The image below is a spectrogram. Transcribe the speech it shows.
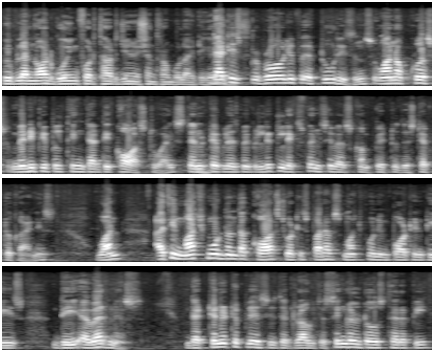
people are not going for third generation thrombolytic agents? That is probably for two reasons. One, of course, many people think that the cost wise, tenecteplase mm may be little expensive as compared to the streptokinase. One, I think much more than the cost, what is perhaps much more important is the awareness that tenecteplase is a drug, it's a single dose therapy,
